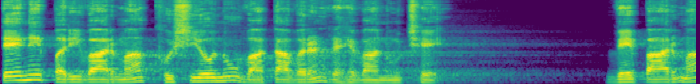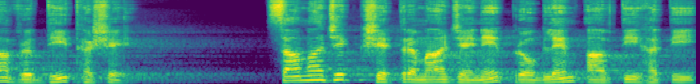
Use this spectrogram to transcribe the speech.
તેને પરિવારમાં ખુશીઓનું વાતાવરણ રહેવાનું છે. વેપારમાં વૃદ્ધિ થશે. સામાજિક ક્ષેત્રમાં જેને પ્રોબ્લેમ આવતી હતી,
